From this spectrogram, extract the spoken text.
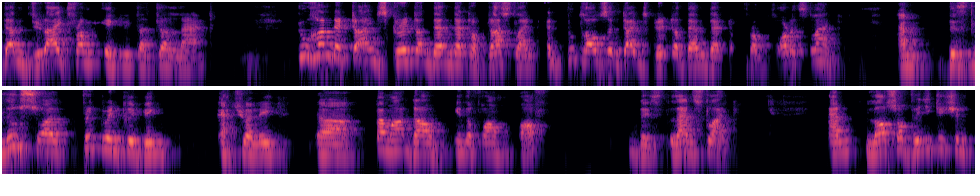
than derived from agricultural land, 200 times greater than that of grassland, and 2,000 times greater than that from forest land. And this loose soil frequently being actually uh, come down in the form of this landslide. And loss of vegetation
